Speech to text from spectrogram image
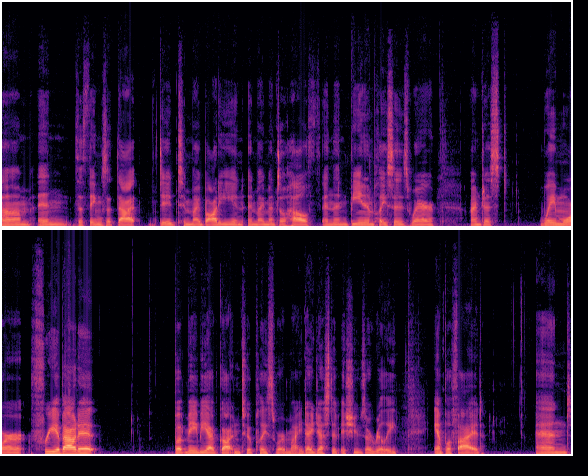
um, and the things that that did to my body and, and my mental health, and then being in places where I'm just way more free about it, but maybe I've gotten to a place where my digestive issues are really amplified. And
